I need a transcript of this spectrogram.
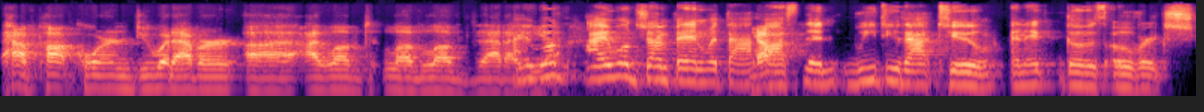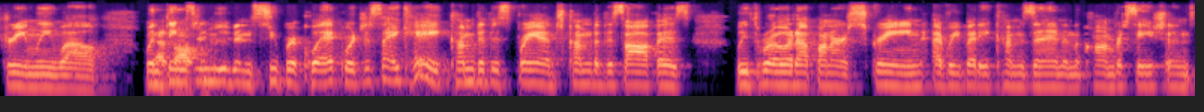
have popcorn, do whatever. Uh, I loved, loved, loved that I idea. will, I will jump in with that, Yeah. Austin. We do that too, and it goes over extremely well. When That's things awesome. are moving super quick, we're just like, hey, come to this branch, come to this office. We throw it up on our screen. Everybody comes in, and the conversations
